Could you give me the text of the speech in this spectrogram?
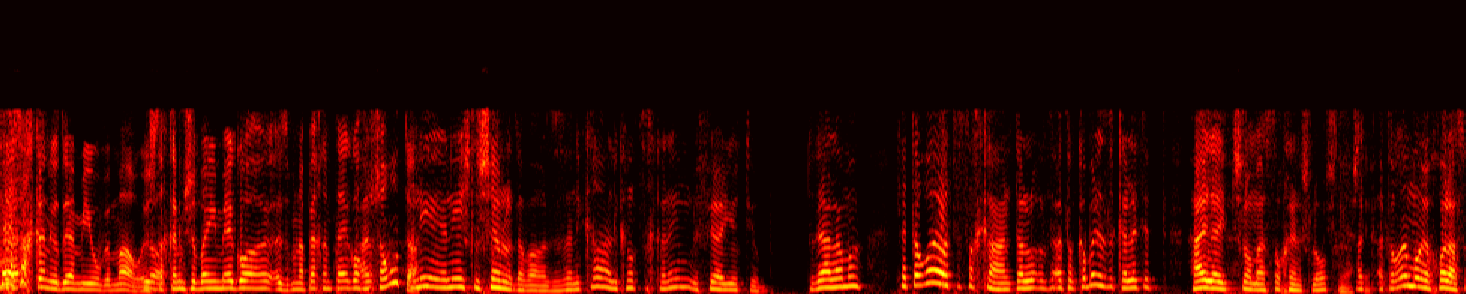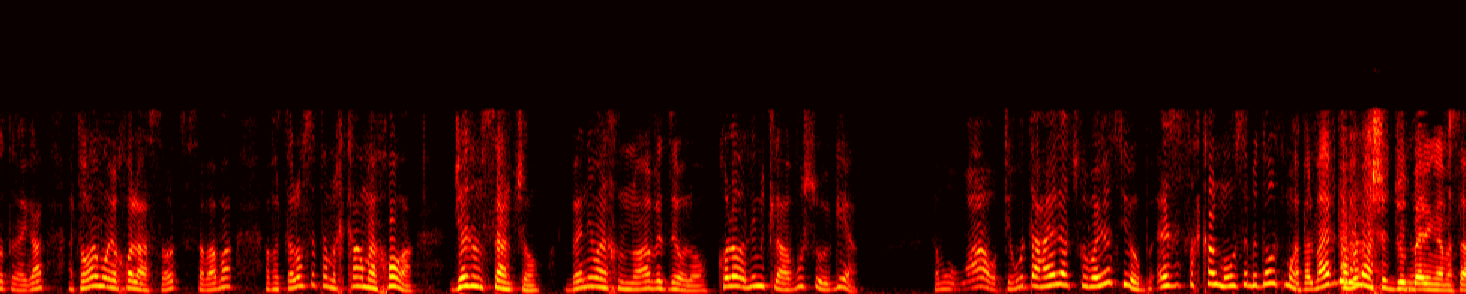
כל השחקן יודע מי הוא ומה הוא, יש לא. שחקנים שבאים עם אגו, אז מנפח להם את האגו אחרי שרמוטה. אני, אני, יש לי שם לדבר הזה, זה נקרא לקנות שחקנים לפי היוטיוב. אתה יודע למה? כי אתה רואה את השחקן, אתה, לא, אתה מקבל איזה קלטת היילייט שלו מהסוכן שלו, שנייה, שנייה. אתה רואה מה הוא יכול לעשות רגע, אתה רואה מה הוא יכול לעשות, סבבה? אבל אתה לא עושה את המחקר מאחורה. ג'יידון סנצ'ו, בין אם אנחנו נאהב את זה או לא, כל האוהדים התלהבו שהוא הגיע. אמרו, וואו, תראו את ה highlight שלו ביוטיוב, איזה שחקן, מה הוא עושה בדורטמונד. אבל מה ההבדל אבל- בין מה שג'וד בלינגהם עשה?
